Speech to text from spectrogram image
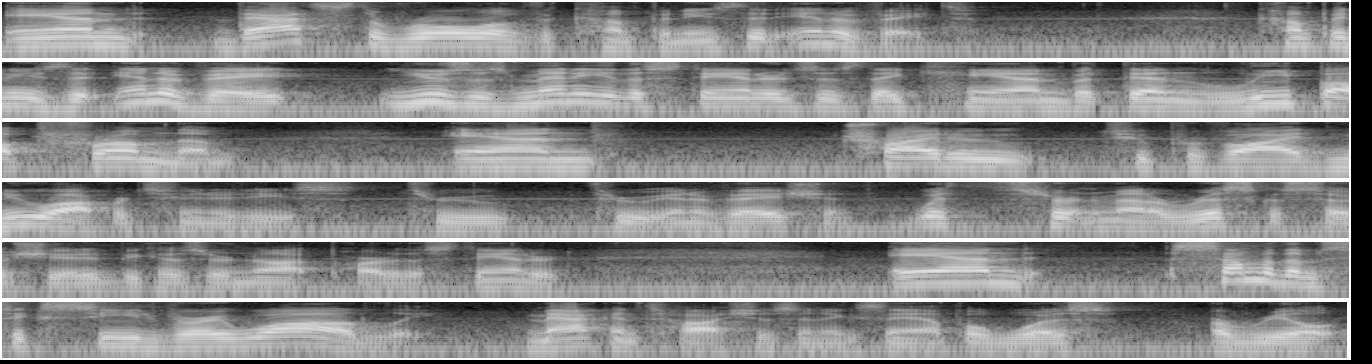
and that's the role of the companies that innovate. Companies that innovate use as many of the standards as they can, but then leap up from them and try to, to provide new opportunities through, through innovation with a certain amount of risk associated because they're not part of the standard. And some of them succeed very wildly. Macintosh, as an example, was a real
